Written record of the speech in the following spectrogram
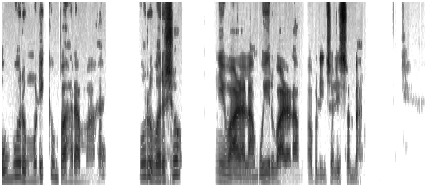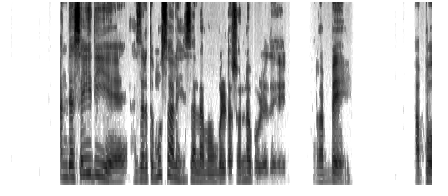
ஒவ்வொரு முடிக்கும் பகரமாக ஒரு வருஷம் நீ வாழலாம் உயிர் வாழலாம் அப்படின்னு சொல்லி சொன்னாங்க. அந்த செய்தியை ஹசரத் மூசா அலஹிசல்லாம் அவங்கள்ட்ட சொன்ன பொழுது ரப்பே அப்போ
